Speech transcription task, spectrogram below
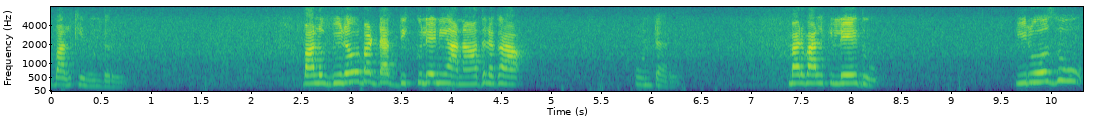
వాళ్ళకి ఉండరు. వాళ్ళు విడవబడ్డ దిక్కులేని అనాథలుగా ఉంటారు. మరి వాళ్ళకి లేదు. ఈరోజు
